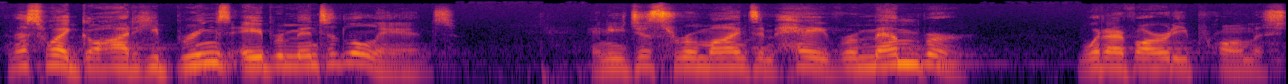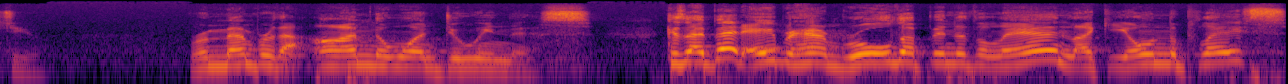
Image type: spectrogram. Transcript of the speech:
And that's why God, He brings Abram into the land and He just reminds him, hey, remember what I've already promised you. Remember that I'm the one doing this. Because I bet Abraham rolled up into the land like he owned the place.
